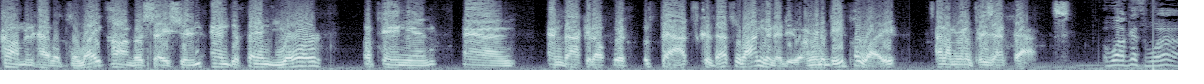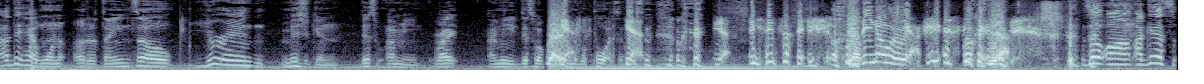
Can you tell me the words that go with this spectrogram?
come and have a polite conversation and defend your opinion and and back it up with facts because that's what I'm going to do. I'm going to be polite and I'm going to present facts. Well, I guess well, I did have one other thing. So you're in Michigan. This, I mean, right? I mean, this what Right. in the reports. Yeah. okay. yeah, they know where we are. Okay. Yeah. So, um, I guess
